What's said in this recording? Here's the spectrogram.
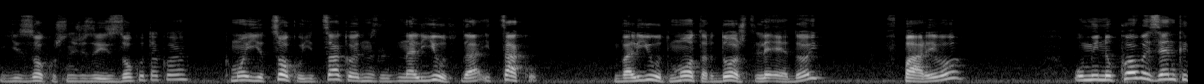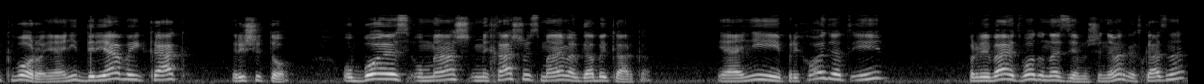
Езоку, что значит за Езоку такое? К мой Яцоку, Яцаку, это нальют, да, Ицаку. Вольют мотор, дождь, леэдой, в пар его, у минуковой зенкой квора, и они дырявые, как решето. У боес, у маш, михашу с маем альгабой карка. И они приходят и проливают воду на землю. Шинемар, как сказано,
